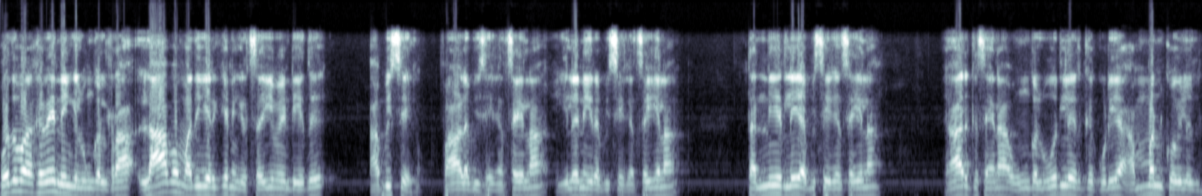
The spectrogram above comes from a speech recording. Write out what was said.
பொதுவாகவே நீங்கள் உங்கள் ரா லாபம் அதிகரிக்க நீங்கள் செய்ய வேண்டியது அபிஷேகம். பால் அபிஷேகம் செய்யலாம் இளநீர் அபிஷேகம் செய்யலாம் தண்ணீர்லேயே அபிஷேகம் செய்யலாம். யாருக்கு செய்யலாம் உங்கள் ஊரில் இருக்கக்கூடிய அம்மன் கோயிலுக்கு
